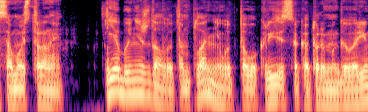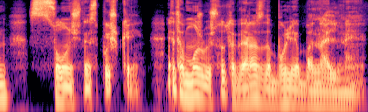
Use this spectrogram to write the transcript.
самой страны. Я бы не ждал в этом плане вот того кризиса, о котором мы говорим, с солнечной вспышкой. Это может быть что-то гораздо более банальное.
